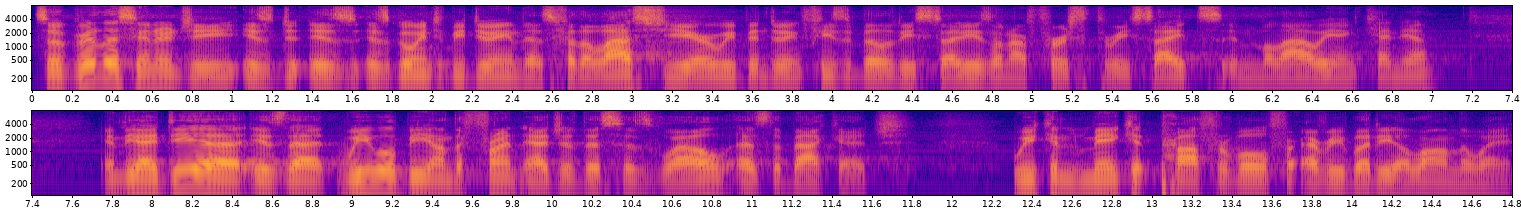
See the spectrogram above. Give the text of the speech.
So Gridless Energy is, is, is going to be doing this. For the last year, we've been doing feasibility studies on our first three sites in Malawi and Kenya. And the idea is that we will be on the front edge of this as well as the back edge. We can make it profitable for everybody along the way.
